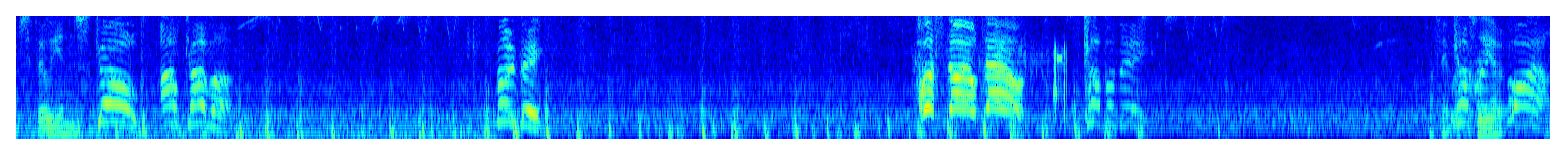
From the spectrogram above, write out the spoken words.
Civilians. Go! I'll cover! Moving! Hostile down! Cover me! I think we're Covering clear. fire!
